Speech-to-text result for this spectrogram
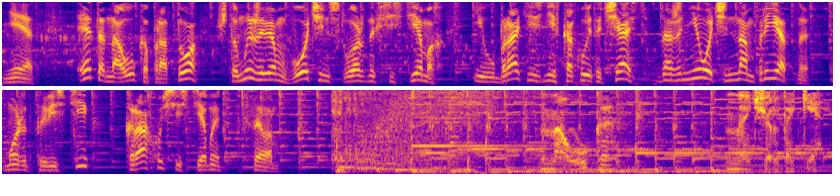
Нет, это наука про то, что мы живем в очень сложных системах, и убрать из них какую-то часть, даже не очень нам приятную, может привести к краху системы в целом. Наука на чердаке.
